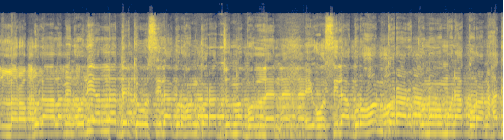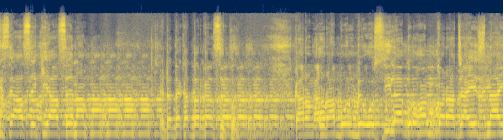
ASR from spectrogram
আল্লাহ রাব্বুল আলামিন ওলি আল্লাহদেরকে ওসিলা গ্রহণ করার জন্য বললেন। এই ওসিলা গ্রহণ করার কোনো নমুনা কোরআন হাদিসে আছে কি আছে না? এটা দেখার দরকার আছে তো? কারণ ওরা বলবে ওসিলা গ্রহণ করা জায়েজ নাই,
